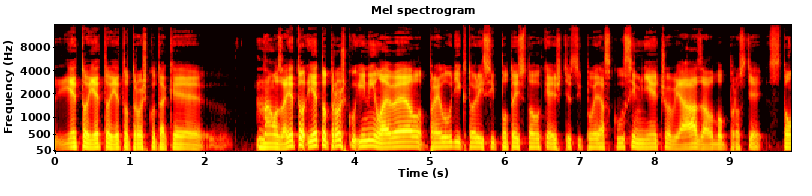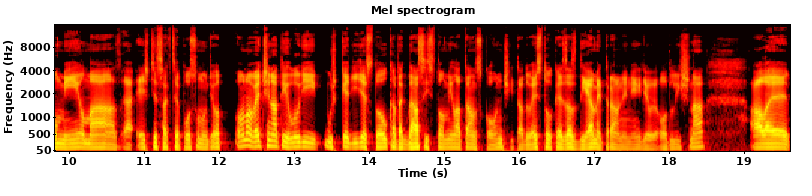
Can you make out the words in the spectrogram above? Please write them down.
je to, je to, je to trošku také Naozaj, je to, je to trošku iný level pre ľudí, ktorí si po tej stovke ešte si povedia, skúsim niečo viac, alebo proste 100 mil má a ešte sa chce posunúť. Ono, väčšina tých ľudí, už keď ide stovka, tak dá si 100 mil a tam skončí. Tá 200 je zase diametrálne niekde odlišná ale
